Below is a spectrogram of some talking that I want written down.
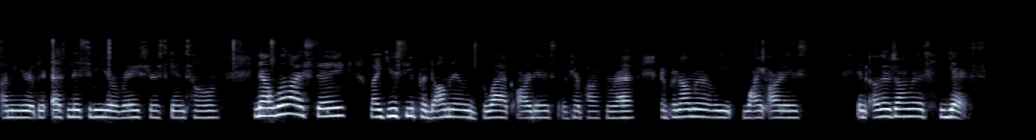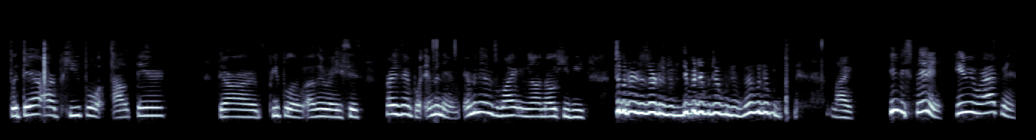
I mean your, your ethnicity, your race, your skin tone. Now, will I say like you see predominantly black artists in hip hop and rap and predominantly white artists in other genres? Yes. But there are people out there, there are people of other races. For example, Eminem. Eminem's white and y'all know he be like he be spitting, he be rapping.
